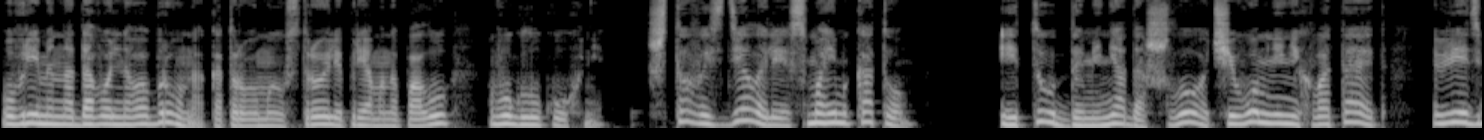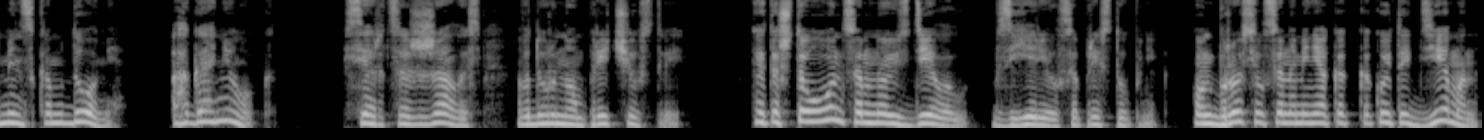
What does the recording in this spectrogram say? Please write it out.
у временно довольного Бруна, которого мы устроили прямо на полу в углу кухни. «Что вы сделали с моим котом?» И тут до меня дошло, чего мне не хватает в ведьминском доме. Огонек. Сердце сжалось в дурном предчувствии. «Это что он со мной сделал?» — взъярился преступник. «Он бросился на меня, как какой-то демон,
